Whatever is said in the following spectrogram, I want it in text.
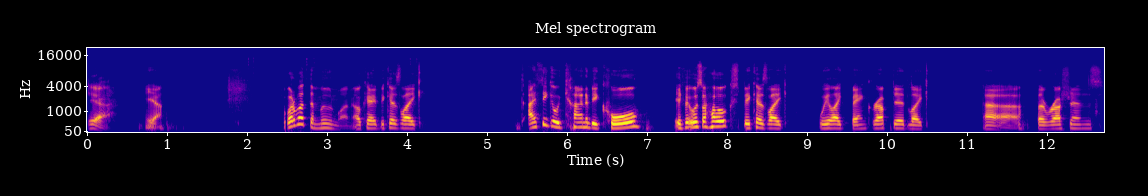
Yeah. Yeah. What about the moon one? Okay, because like I think it would kind of be cool if it was a hoax because like we like bankrupted like uh the Russians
